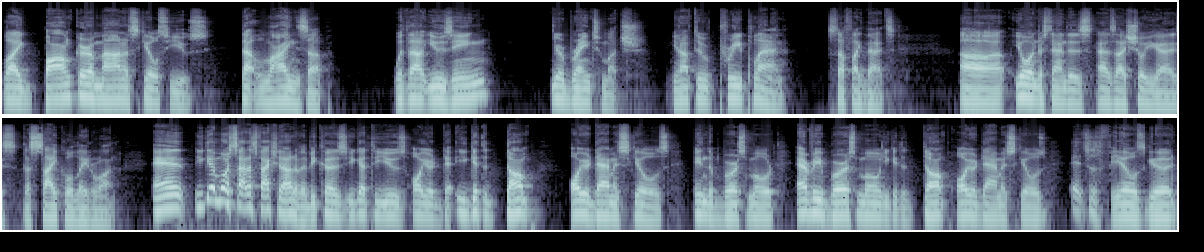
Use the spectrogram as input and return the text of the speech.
like bonker amount of skills to use that lines up without using your brain too much. You don't have to pre-plan stuff like that. Uh, you'll understand this as I show you guys the cycle later on, and you get more satisfaction out of it because you get to use all your you get to dump all your damage skills in the burst mode. Every burst mode, you get to dump all your damage skills. It just feels good.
